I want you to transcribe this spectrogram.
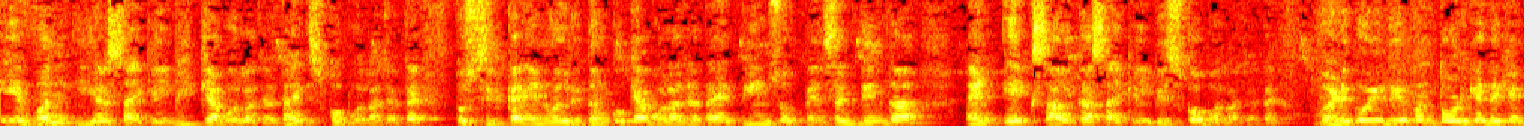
ए वन ईयर साइकिल भी क्या बोला जाता है? इसको बोला जाता है। तो सिरका एनुअल रिदम को क्या बोला जाता है? तीन सौ पैंसठ दिन का एंड एक साल का साइकिल भी इसको बोला जाता है। वर्ड को यदि अपन तोड़ के देखें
